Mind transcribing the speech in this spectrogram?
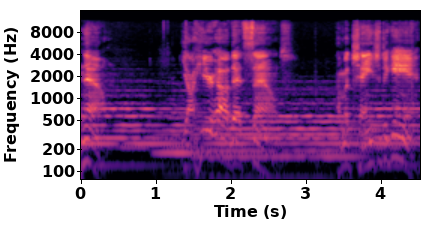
Now, y'all hear how that sounds. I'm to change it again.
